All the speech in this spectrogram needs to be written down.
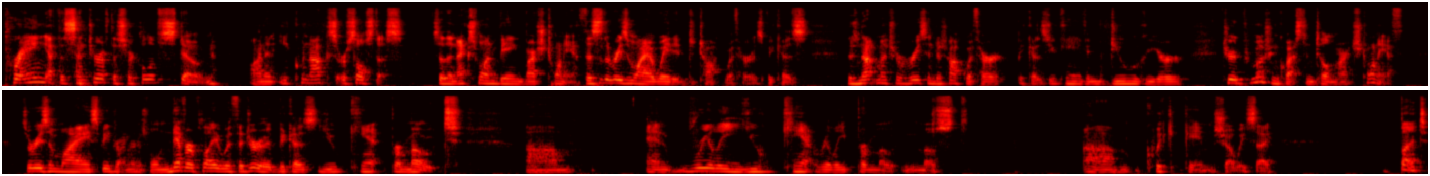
praying at the center of the circle of stone on an equinox or solstice. So the next one being March 20th. This is the reason why I waited to talk with her, is because there's not much of a reason to talk with her because you can't even do your druid promotion quest until March 20th. It's the reason why speedrunners will never play with the druid because you can't promote. Um, and really, you can't really promote in most um, quick games, shall we say. But,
